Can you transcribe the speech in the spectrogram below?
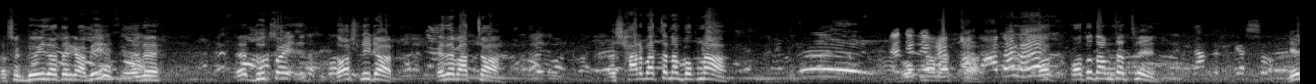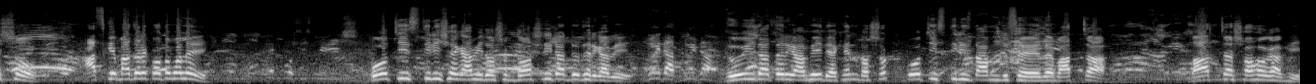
দর্শক, দুই দাঁতের গাভী। দুধ কয়? দশ লিটার। এদের বাচ্চা। সার বাচ্চা না বকনা? কত দাম চাচ্ছে দেড়শো। আজকে বাজারে কত বলে? পঁচিশ তিরিশে গাভী, দর্শক, দশ লিটার দুধের গাভী। দুই দাঁতের গাভী, দেখেন দর্শক, পঁচিশ তিরিশ দাম দিছে যে বাচ্চা। বাচ্চা সহ গাভী।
